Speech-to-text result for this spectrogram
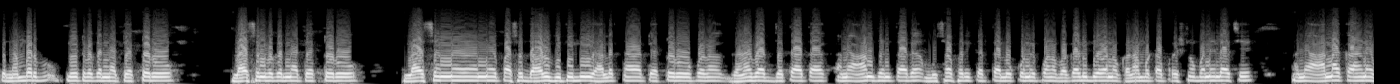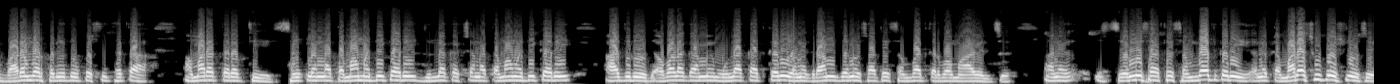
કે નંબર પ્લેટ વગરના ટ્રેક્ટરો, લાયસન્સ વગરના ટ્રેક્ટરો, લાયસન્સને પાછો દારૂ પીધેલી હાલતના ટ્રેક્ટરો પણ ઘણા વાર જતા હતા અને આમ જનતા મુસાફરી કરતા લોકોને પણ વગાડી દેવાનો ઘણા મોટા પ્રશ્નો બનેલા છે. અને આના કારણે વારંવાર ફરિયાદો ઉપસ્થિત થતા અમારા તરફથી સંકલનના તમામ અધિકારી, જિલ્લા કક્ષાના તમામ અધિકારી આજ રોજ અવાડા ગામે મુલાકાત કરી અને ગ્રામજનો સાથે સંવાદ કરવામાં આવેલ છે. અને તેમની સાથે સંવાદ કરી અને તમારા શું પ્રશ્નો છે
